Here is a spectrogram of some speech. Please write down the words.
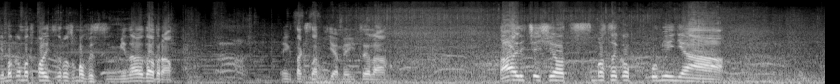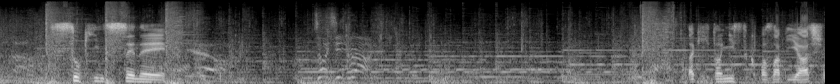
nie mogą odpalić rozmowy z nimi, no ale dobra. Jak tak zabijemy i tyle. Palicie się od mocnego płomienia! Sukin syny! Takich to nic tylko pozabijać.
